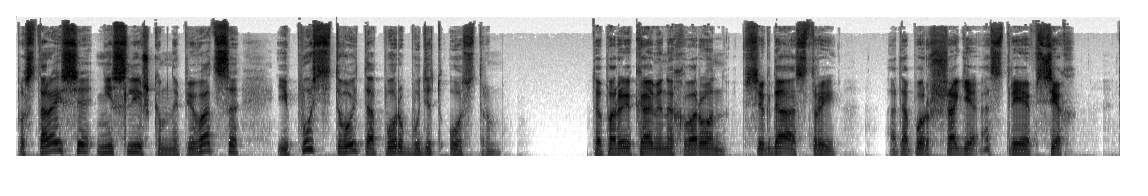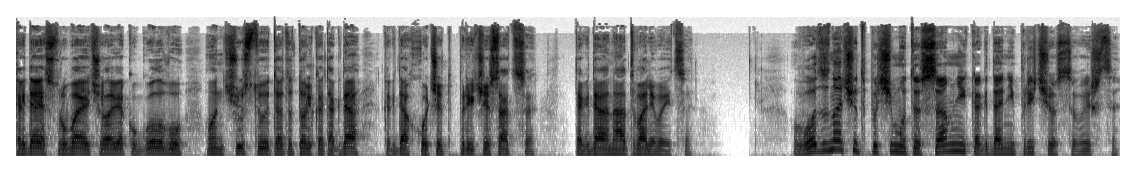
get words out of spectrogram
Постарайся не слишком напиваться, и пусть твой топор будет острым. Топоры каменных ворон всегда остры, а топор Шаги острее всех. Когда я срубаю человеку голову, он чувствует это только тогда, когда хочет причесаться. Тогда она отваливается. Вот значит, почему ты сам никогда не причесываешься.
